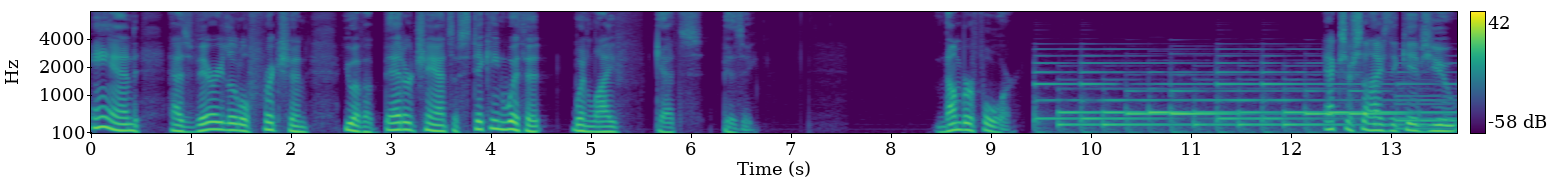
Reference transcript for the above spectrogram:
and has very little friction, you have a better chance of sticking with it when life gets busy. Number four, exercise that gives you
